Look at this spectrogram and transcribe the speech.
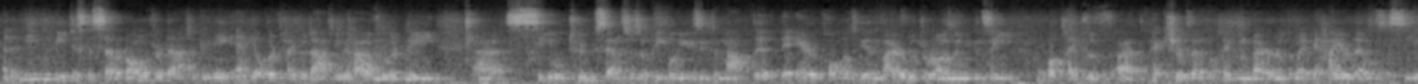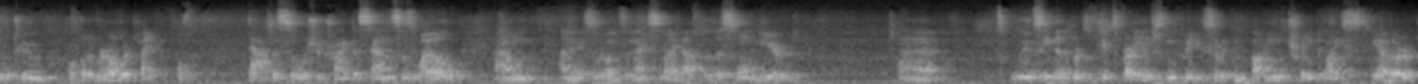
And it needn't be just the accelerometer data, it can be any other type of data you have, whether it be uh, CO2 sensors that people are using to map the, the air quality, the environment around them. You can see what type of uh, the pictures and what type of environment there might be higher levels of CO2 or whatever other type of data source you're trying to sense as well. Um, and I guess we'll go to the next slide after this one here. Uh, we'll see that it's very interesting when you sort of combine three devices together.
